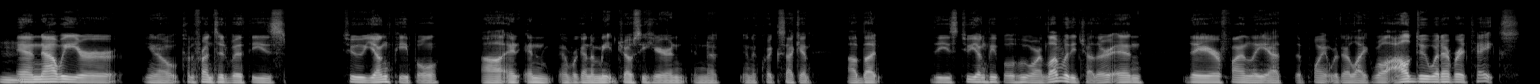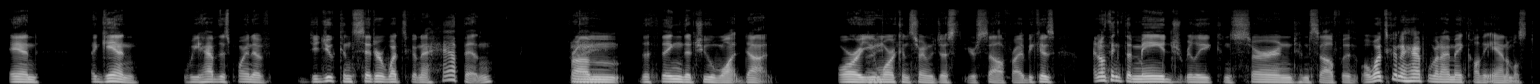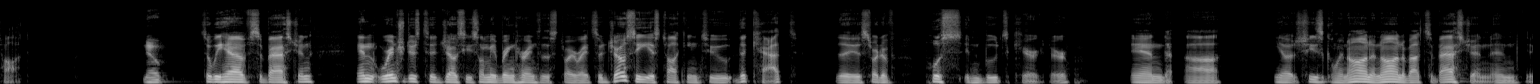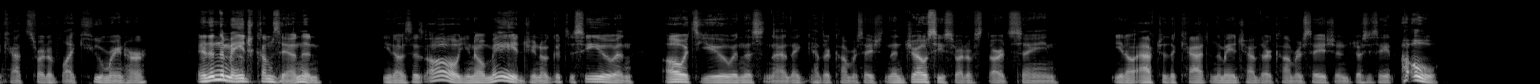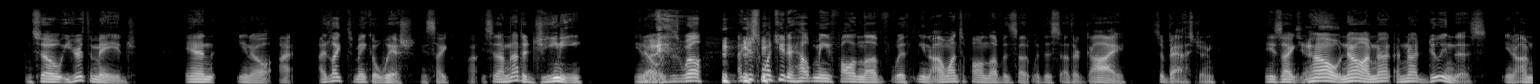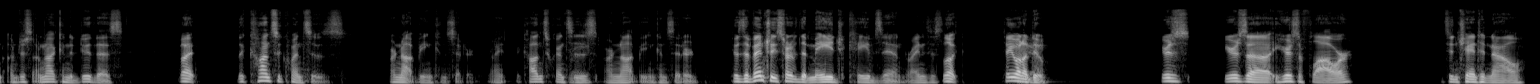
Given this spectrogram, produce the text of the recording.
Mm. And now we are, you know, confronted with these two young people, uh, and, and, and we're going to meet Josie here in, in, a, in a quick second. Uh, but these two young people who are in love with each other, and they're finally at the point where they're like, well, I'll do whatever it takes. And again, we have this point of, did you consider what's going to happen from the thing that you want done? Or are you Right. more concerned with just yourself, right? Because I don't think the mage really concerned himself with, well, what's going to happen when I make all the animals talk? nope. So we have Sebastian, and we're introduced to Josie. So let me bring her into the story, right? So Josie is talking to the cat, the sort of Puss in Boots character, and uh, you know she's going on and on about Sebastian, and the cat's sort of like humoring her, and then the mage comes in and you know says, "Oh, you know, mage, you know, good to see you," and "Oh, it's you," and this and that. And they have their conversation. Then Josie sort of starts saying, you know, after the cat and the mage have their conversation, Josie's saying, "Oh." So you're the mage, and you know I I'd like to make a wish. He's like, uh, he says, I'm not a genie, you know. He says, well, I just want you to help me fall in love with, you know, I want to fall in love with this, with this other guy, Sebastian. He's like, Yeah. no, no, I'm not, I'm not doing this. You know, I'm, I'm just, I'm not going to do this. But the consequences are not being considered, right? The consequences are not being considered because eventually, sort of, the mage caves in, right? And says, look, tell you what I'll do. Here's, here's a, here's a flower. It's enchanted now.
